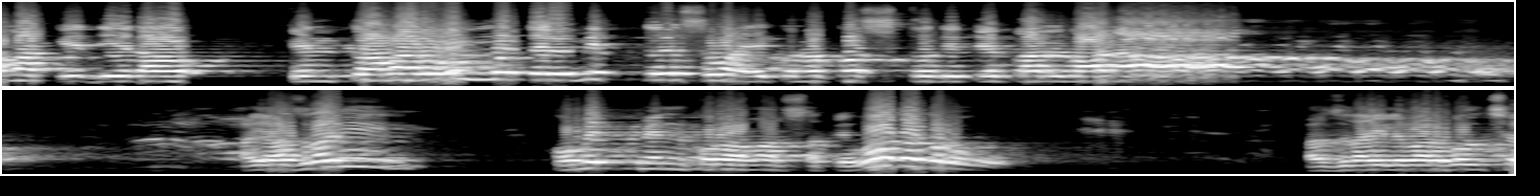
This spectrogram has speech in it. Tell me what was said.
আমাকে দিয়ে দাও। কিন্তু আমার উম্মতের মৃত্যুর সময় কোনো কষ্ট দিতে পারবা না। কমিটমেন্ট করো আমার সাথে, ওয়াদা করো। আজরাইল এবার বলছে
